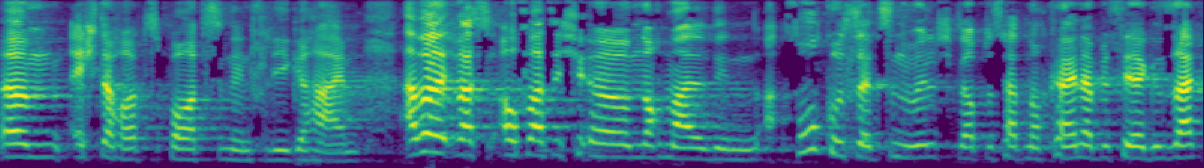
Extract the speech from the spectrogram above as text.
ähm, echte Hotspots in den Pflegeheimen. Aber auf was ich äh, noch einmal den Fokus setzen will, ich glaube, das hat noch keiner bisher gesagt,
